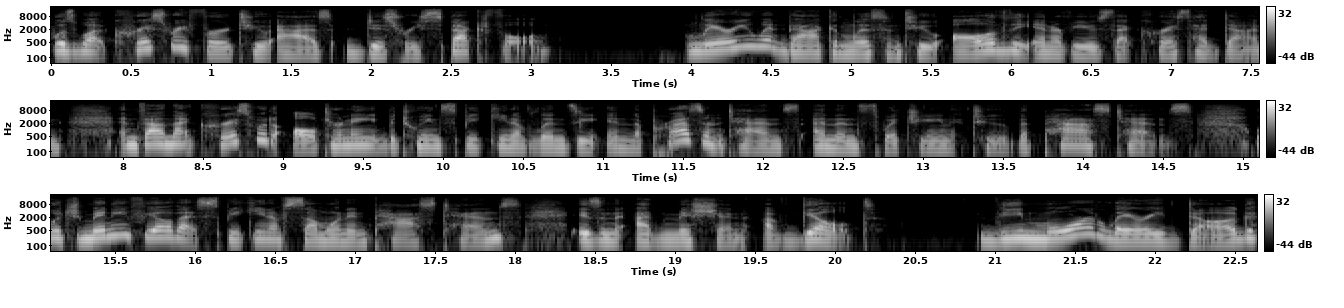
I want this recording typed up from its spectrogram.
was what Chris referred to as disrespectful. Larry went back and listened to all of the interviews that Chris had done and found that Chris would alternate between speaking of Lindsay in the present tense and then switching to the past tense, which many feel that speaking of someone in past tense is an admission of guilt. The more Larry dug,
